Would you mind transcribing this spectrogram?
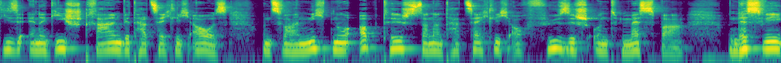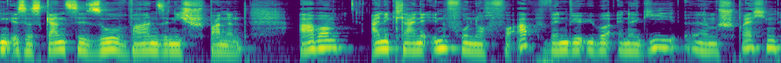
diese Energie strahlen wir tatsächlich aus. Und zwar nicht nur optisch, sondern tatsächlich auch physisch und messbar. Und deswegen ist das Ganze so wahnsinnig spannend. Aber eine kleine Info noch vorab, wenn wir über Energie ähm, sprechen,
